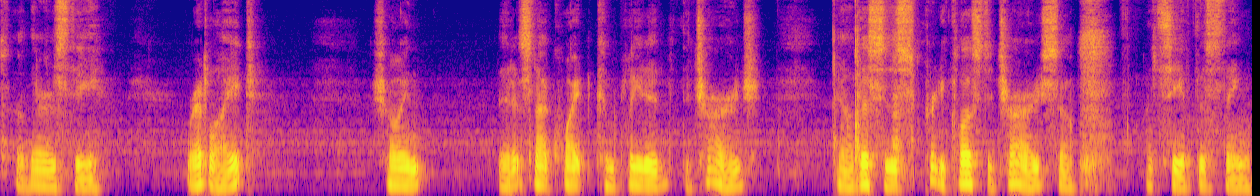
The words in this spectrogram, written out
So there's the red light showing that it's not quite completed the charge. Now this is pretty close to charge, so let's see if this thing,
